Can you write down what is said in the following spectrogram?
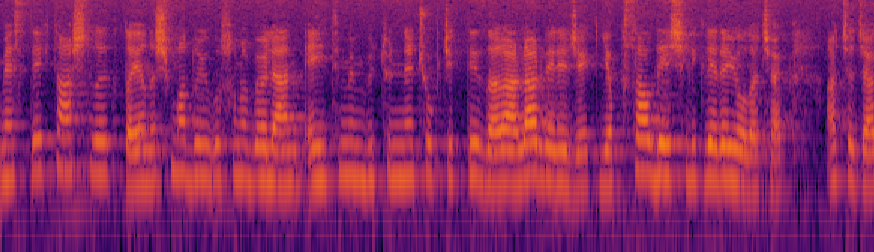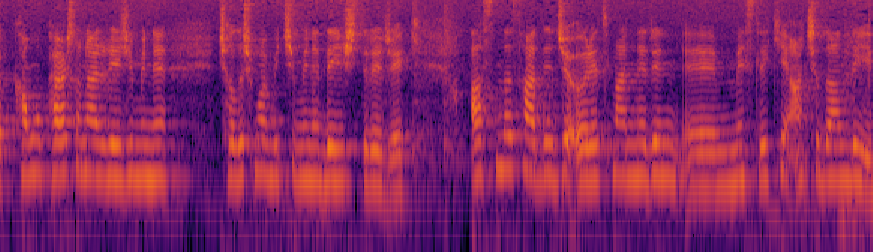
meslektaşlık, dayanışma duygusunu bölen, eğitimin bütününe çok ciddi zararlar verecek, yapısal değişikliklere yol açacak, açacak, kamu personel rejimini, çalışma biçimini değiştirecek. Aslında sadece öğretmenlerin e, mesleki açıdan değil,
